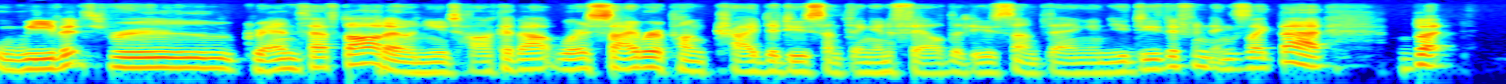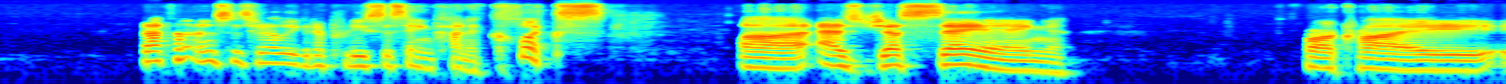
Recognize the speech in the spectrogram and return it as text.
weave it through Grand Theft Auto and you talk about where Cyberpunk tried to do something and failed to do something and you do different things like that. But that's not necessarily going to produce the same kind of clicks uh, as just saying Far Cry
